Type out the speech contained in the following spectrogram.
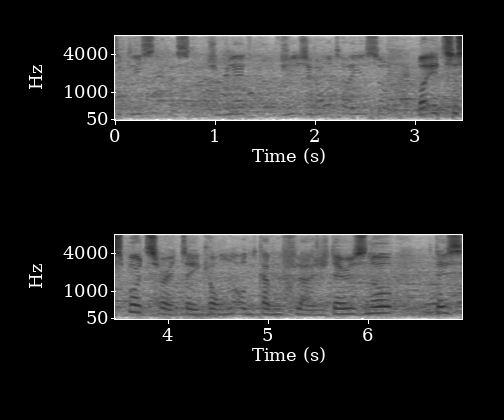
cycliste presque. Je voulais, j'ai vraiment travaillé sur. But it's a sportswear take on, on camouflage. There is no, there's,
